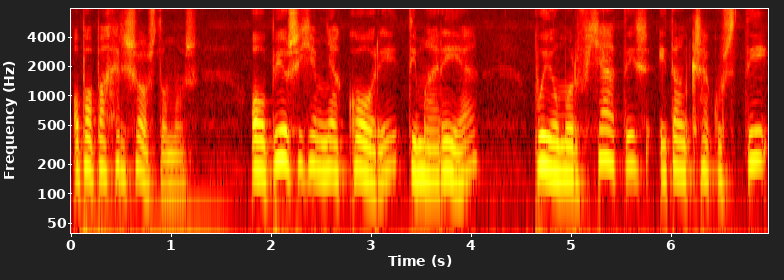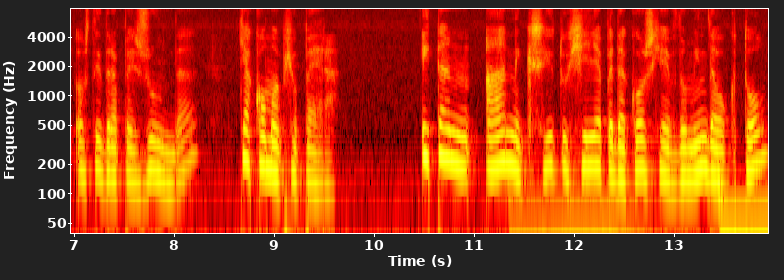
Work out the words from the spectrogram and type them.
ο Παπαχρυσόστομος, ο οποίος είχε μια κόρη, τη Μαρία, που η ομορφιά της ήταν ξακουστή ως την Τραπεζούντα και ακόμα πιο πέρα. Ήταν άνοιξη του 1578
